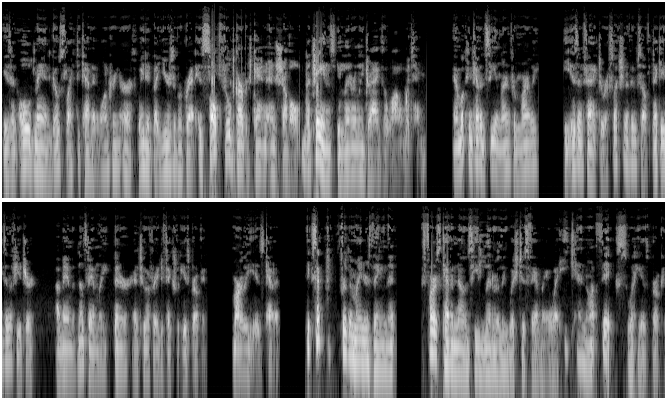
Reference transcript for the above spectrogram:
He is an old man, ghost-like to Kevin, wandering Earth, weighted by years of regret, his salt-filled garbage can and shovel, the chains he literally drags along with him. And what can Kevin see and learn from Marley? He is in fact a reflection of himself decades in the future, a man with no family, bitter and too afraid to fix what he has broken. Marley is Kevin. Except for the minor thing that, as far as Kevin knows, he literally wished his family away. He cannot fix what he has broken.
